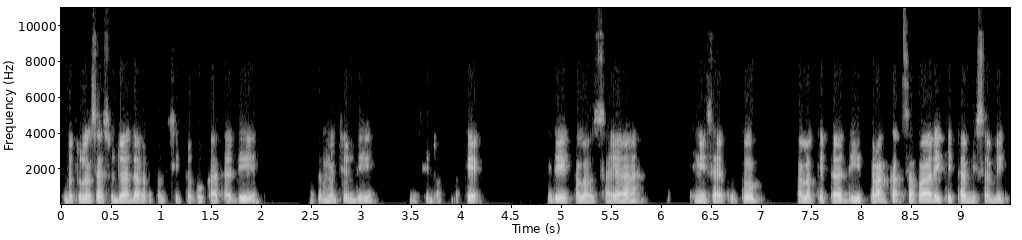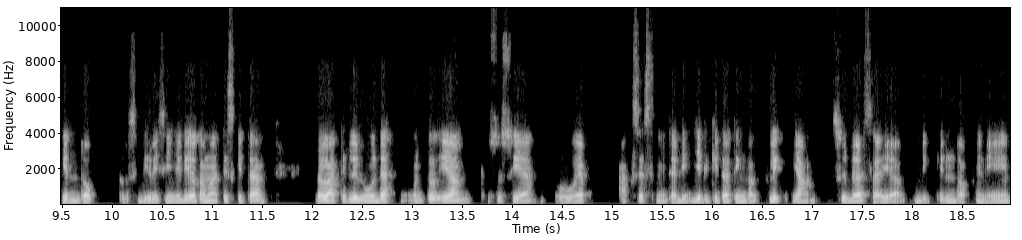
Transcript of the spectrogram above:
kebetulan saya sudah dalam kondisi terbuka tadi, akan muncul di misi doc. Oke. Jadi kalau saya ini saya tutup, kalau kita di perangkat Safari kita bisa bikin doc tersendiri sini. Jadi otomatis kita relatif lebih mudah untuk yang khusus ya web akses ini tadi. Jadi kita tinggal klik yang sudah saya bikin doc ini.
